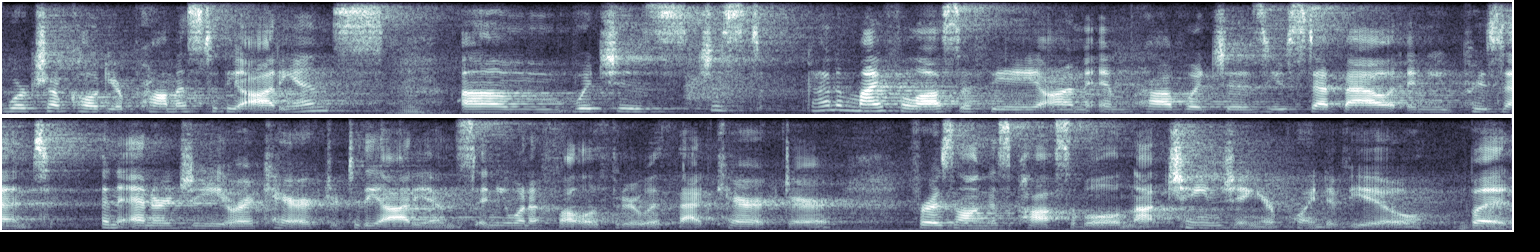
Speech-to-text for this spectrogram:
workshop called Your Promise to the Audience, um, which is just kind of my philosophy on improv, which is you step out and you present an energy or a character to the audience, and you want to follow through with that character for as long as possible, not changing your point of view, but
